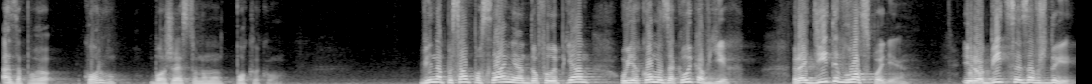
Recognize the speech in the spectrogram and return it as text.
а за покору божественному поклику. Він написав послання до Филип'ян, у якому закликав їх радійте в Господі і робіть це завжди.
